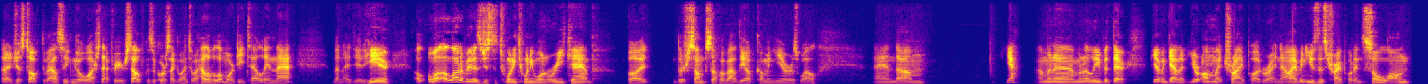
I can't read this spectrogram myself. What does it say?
that I just talked about, so you can go watch that for yourself, because of course I go into a hell of a lot more detail in that than I did here. Well, a lot of it is just a 2021 recap, but there's some stuff about the upcoming year as well. And um, yeah, I'm gonna I'm gonna leave it there. If you haven't gathered, you're on my tripod right now. I haven't used this tripod in so long,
